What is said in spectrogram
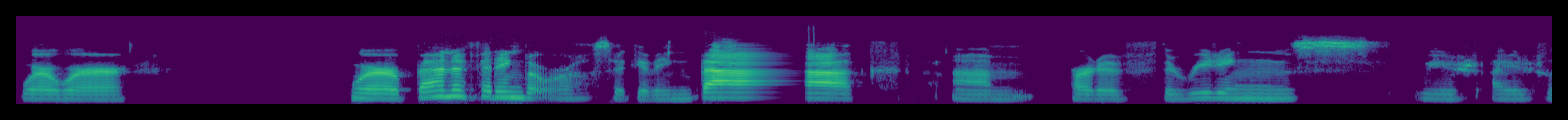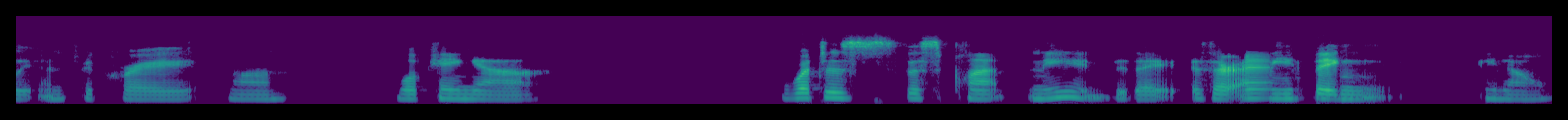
where we're we're benefiting, but we're also giving back. Um, part of the readings we I usually integrate um, looking at what does this plant need? Do they is there anything you know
